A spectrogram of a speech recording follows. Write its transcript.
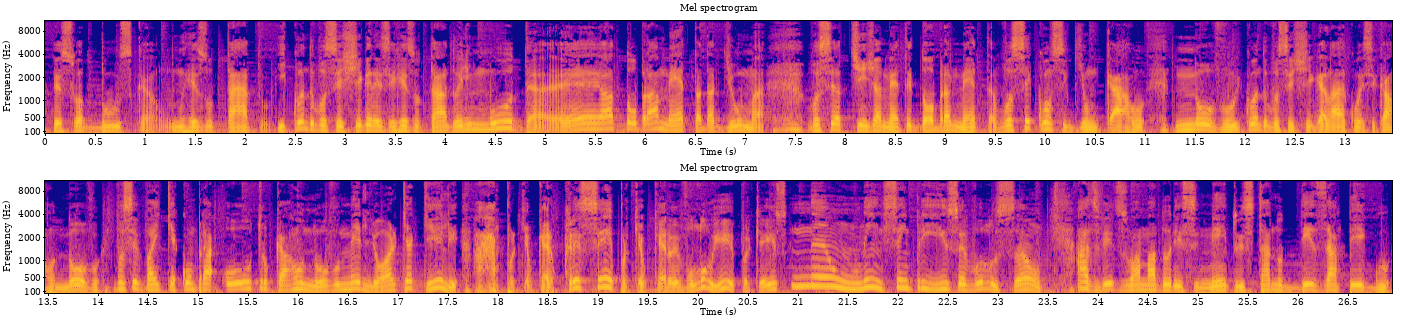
pessoa busca um resultado. E quando você chega nesse resultado, ele muda. É a dobrar a meta da Dilma. Você atinge a meta e dobra a meta. Você conseguiu um carro novo e quando você chega lá com esse carro novo, você vai querer comprar outro carro novo melhor que aquele. Ah, porque eu quero crescer, porque eu quero evoluir, porque isso. Não, nem sempre isso é evolução. Às vezes o amadurecimento está no desapego,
